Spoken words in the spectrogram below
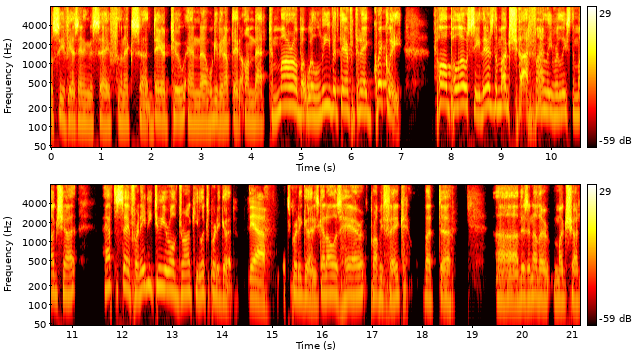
we'll see if he has anything to say for the next uh, day or two, and uh, we'll give you an update on that tomorrow. But we'll leave it there for today. Quickly, Paul Pelosi. There's the mugshot. Finally released the mugshot. I have to say, for an 82 year old drunk, he looks pretty good yeah. looks pretty good. He's got all his hair, probably fake, but uh, uh, there's another mugshot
